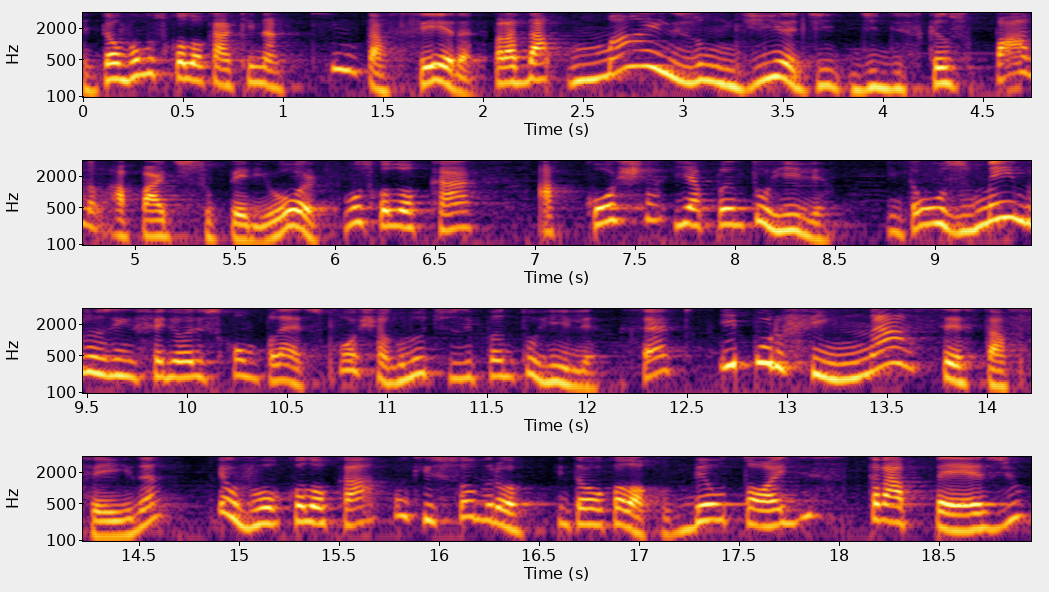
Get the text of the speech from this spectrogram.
Então vamos colocar aqui na quinta-feira, para dar mais um dia de, de descanso para a parte superior, vamos colocar a coxa e a panturrilha. Então, os membros inferiores completos, coxa, glúteos e panturrilha, certo? E por fim, na sexta-feira, eu vou colocar o que sobrou. Então, eu coloco deltoides, trapézio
